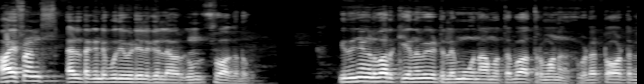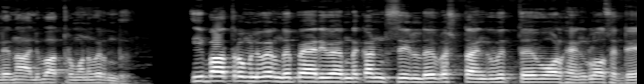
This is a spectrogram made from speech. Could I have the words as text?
ഹായ് ഫ്രണ്ട്സ് എൽടെക്കിന്റെ പുതിയ വീഡിയോയിലേക്ക് എല്ലാവർക്കും സ്വാഗതം. ഇത് ഞങ്ങൾ വർക്ക് ചെയ്യുന്ന വീട്ടിലെ മൂന്നാമത്തെ ബാത്റൂമാണ് ഇവിടെ ടോട്ടലി നാല് ബാത്റൂമാണ് വരുന്നത്. ഈ ബാത്റൂമിൽ വരുന്നത് പാരിവെയറിന്റെ concealed flush tank with wall hang closet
